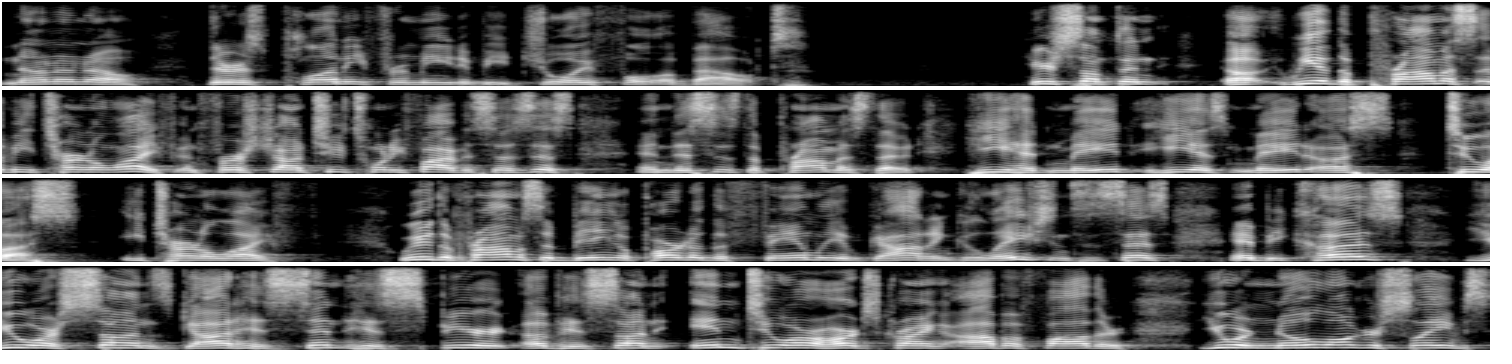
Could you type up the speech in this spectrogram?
no, no, no. There is plenty for me to be joyful about. Here's something uh, we have the promise of eternal life. In 1 John 2 25, it says this, and this is the promise that he had made, he has made us to us eternal life. We have the promise of being a part of the family of God. In Galatians, it says, And because you are sons, God has sent his spirit of his son into our hearts, crying, Abba, Father. You are no longer slaves,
